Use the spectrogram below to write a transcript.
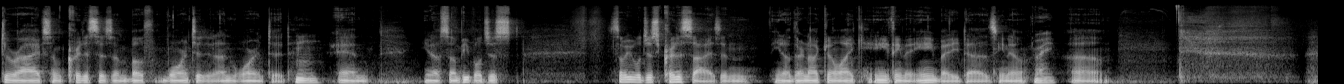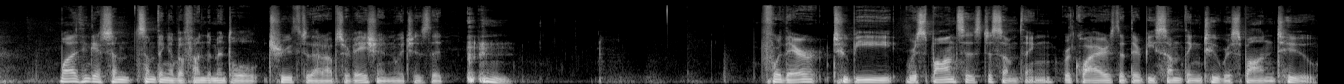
derive some criticism both warranted and unwarranted. Hmm. And you know, some people just some people just criticize and you know, they're not going to like anything that anybody does, you know. Right. Um, well, I think there's some something of a fundamental truth to that observation, which is that for there to be responses to something requires that there be something to respond to.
